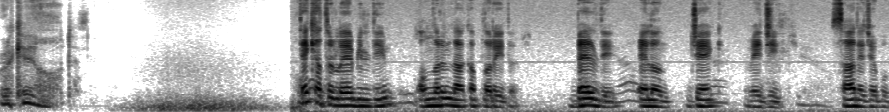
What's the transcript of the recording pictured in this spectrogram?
were killed. Tek hatırlayabildiğim onların lakaplarıydı. Beldi, Alan, Jack ve Jill. Sadece bu.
